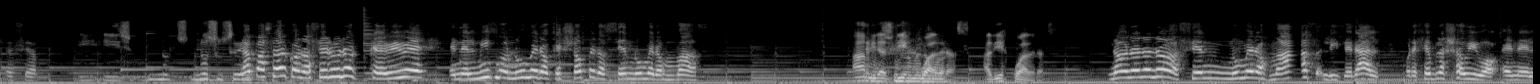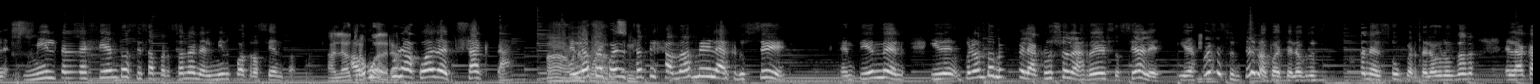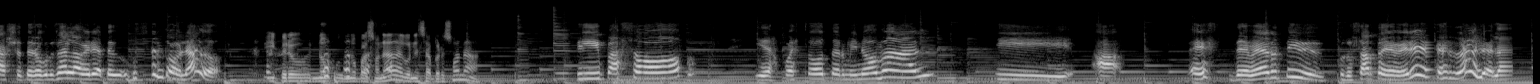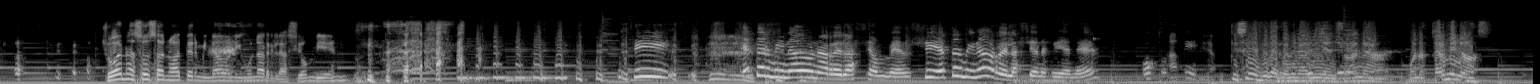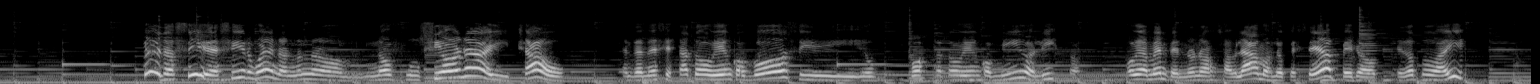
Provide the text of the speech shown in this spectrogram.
es cierto. Y, y no, no sucede. Me ha pasado a conocer uno que vive en el mismo número que yo, pero 100 números más. Ah, mira, Sí, 10 no me cuadras. A 10 cuadras. No, no, no, no, 100 números más literal. Por ejemplo, yo vivo en el 1300 y esa persona en el 1400. A la A otra un- cuadra. Una cuadra exacta. Ah, en la cuadra, otra cuadra sí. exacta y jamás me la crucé. ¿Entienden? Y de pronto me la cruzo en las redes sociales. Y después es un tema, pues te lo cruzas en el súper, te lo cruzas en la calle, te lo cruzas en la vereda, te lo cruzas en todos lados. Y pero no, no pasó nada con esa persona. Sí pasó y después todo terminó mal y ah, es de verte y cruzarte de vereda, es rara la- Joana Sosa no ha terminado ninguna relación bien. Sí, he terminado una relación bien. Sí, he terminado relaciones bien, ¿eh? Ojo, Ah, sí. mira. ¿Qué significa terminar bien, Joana? ¿Buenos términos? Pero sí, decir, bueno, no, no, no funciona y chau. ¿Entendés? Si está todo bien con vos y vos está todo bien conmigo, listo. Obviamente no nos hablamos, lo que sea, pero quedó todo ahí.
